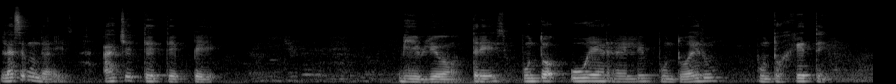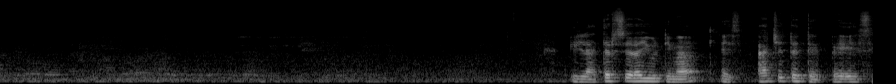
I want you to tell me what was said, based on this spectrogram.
La segunda es http biblio3.url.edu.gt. Y la tercera y última es https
